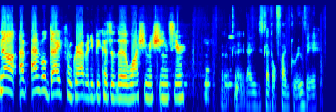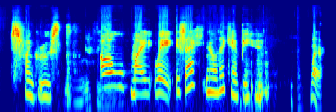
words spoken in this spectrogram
No, An- Anvil died from gravity because of the washing machines here. Okay, now you just gotta find Groovy. Just find grooves. Oh my, wait, is that, no, that can't be him. Where?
